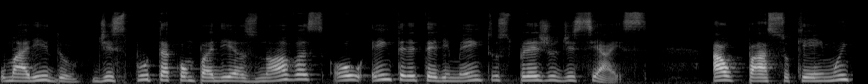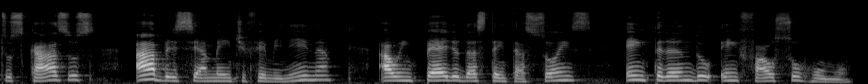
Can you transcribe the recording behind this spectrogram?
O marido disputa companhias novas ou entretenimentos prejudiciais, ao passo que, em muitos casos, abre-se a mente feminina ao império das tentações, entrando em falso rumo.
